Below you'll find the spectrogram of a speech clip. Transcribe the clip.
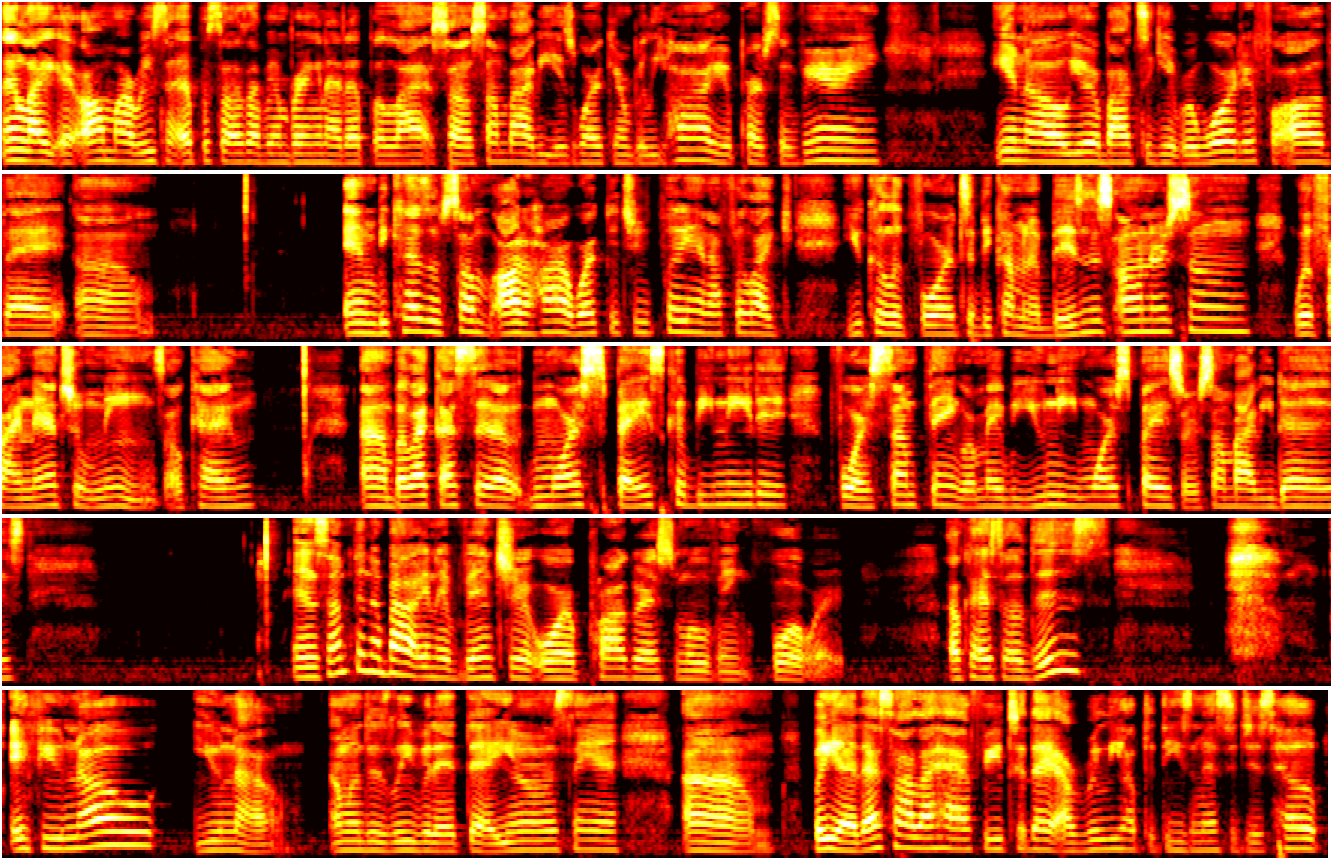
And like in all my recent episodes, I've been bringing that up a lot. So somebody is working really hard, you're persevering, you know, you're about to get rewarded for all that. Um, and because of some all the hard work that you put in, I feel like you could look forward to becoming a business owner soon with financial means, okay? Um, but like I said, uh, more space could be needed for something, or maybe you need more space, or somebody does. And something about an adventure or progress moving forward. Okay, so this, if you know, you know. I'm gonna just leave it at that. You know what I'm saying? Um, but yeah, that's all I have for you today. I really hope that these messages help.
